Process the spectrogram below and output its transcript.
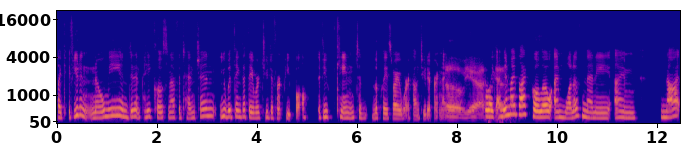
like, if you didn't know me and didn't pay close enough attention, you would think that they were two different people if you came to the place where I work on two different nights. Oh yeah, So, like, I'm in my black polo. I'm one of many. I'm not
